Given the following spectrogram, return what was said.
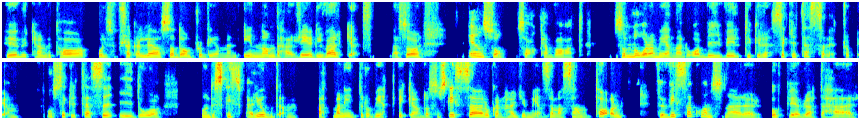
hur kan vi ta och liksom försöka lösa de problemen inom det här regelverket. Alltså en sån sak kan vara att, som några menar då, vi vill, tycker sekretessen är ett problem. Och sekretessen i då under skissperioden, att man inte då vet vilka andra som skissar och kan ha gemensamma samtal. För vissa konstnärer upplever att det här,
